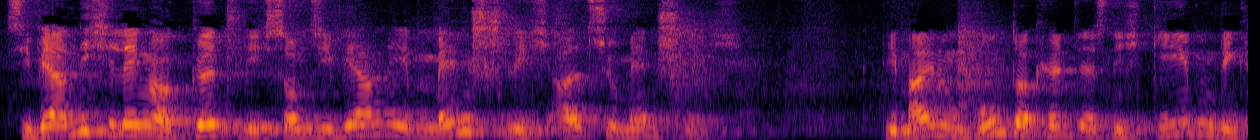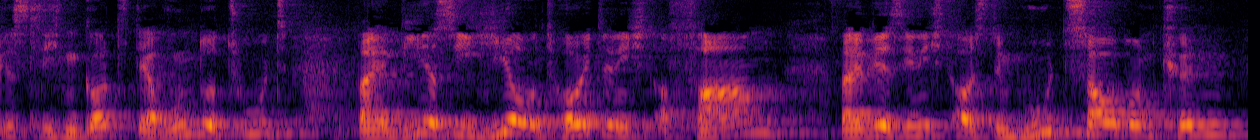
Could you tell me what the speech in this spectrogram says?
Sie wären nicht länger göttlich, sondern sie wären eben menschlich, allzu menschlich. Die Meinung, Wunder könnte es nicht geben, den christlichen Gott, der Wunder tut, weil wir sie hier und heute nicht erfahren, weil wir sie nicht aus dem Hut zaubern können,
